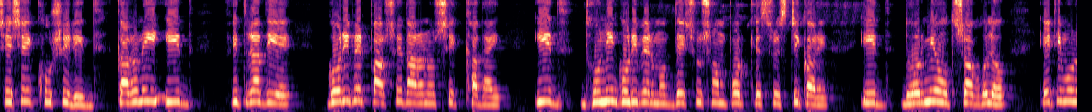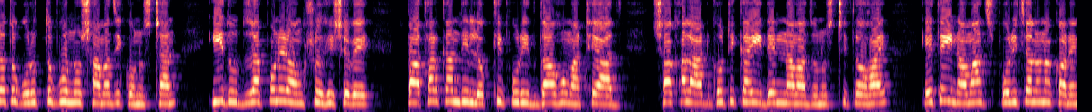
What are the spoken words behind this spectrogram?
শেষে খুশির ঈদ। কারণ এই ঈদ ফিতরা দিয়ে গরিবের পাশে দাঁড়ানোর শিক্ষা দেয়। ঈদ ধনী গরিবের মধ্যে সুসম্পর্কে সৃষ্টি করে। ঈদ ধর্মীয় উৎসব হলেও এটি মূলত গুরুত্বপূর্ণ সামাজিক অনুষ্ঠান। ঈদ উদযাপনের অংশ হিসেবে পাথারকান্দির লক্ষ্মীপুর ঈদগাহ মাঠে আজ সকাল আট ঘটিকায় ঈদের নামাজ অনুষ্ঠিত হয়। এতেই নামাজ পরিচালনা করেন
